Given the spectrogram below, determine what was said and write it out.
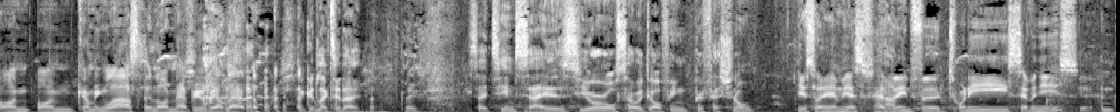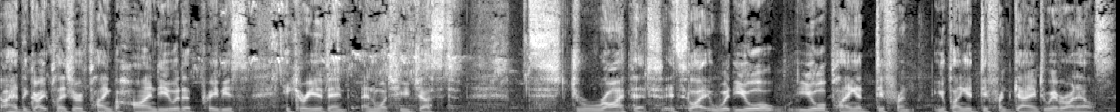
I'm I'm coming last, and I'm happy about that. Good luck today. Thanks. So Tim Sayers, you're also a golfing professional. Yes, I am. Yes, have Um, been for 27 years. And I had the great pleasure of playing behind you at a previous Hickory event and watch you just stripe it. It's like what you're you're playing a different you're playing a different game to everyone else.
